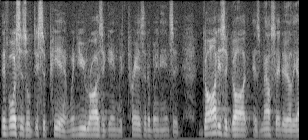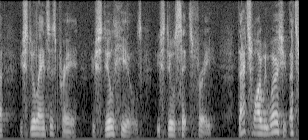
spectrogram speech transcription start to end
Their voices will disappear when you rise again with prayers that have been answered. God is a God, as Mel said earlier, who still answers prayer who still heals, who still sets free. That's why we worship. That's,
